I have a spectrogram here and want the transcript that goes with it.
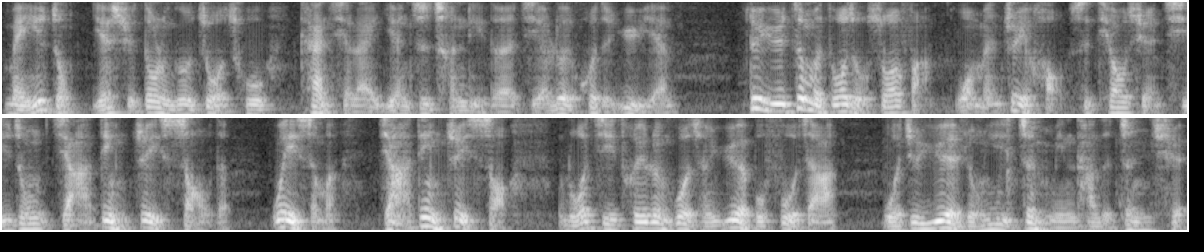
每一种也许都能够做出看起来言之成理的结论或者预言。对于这么多种说法，我们最好是挑选其中假定最少的。为什么？假定最少，逻辑推论过程越不复杂，我就越容易证明它的正确。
